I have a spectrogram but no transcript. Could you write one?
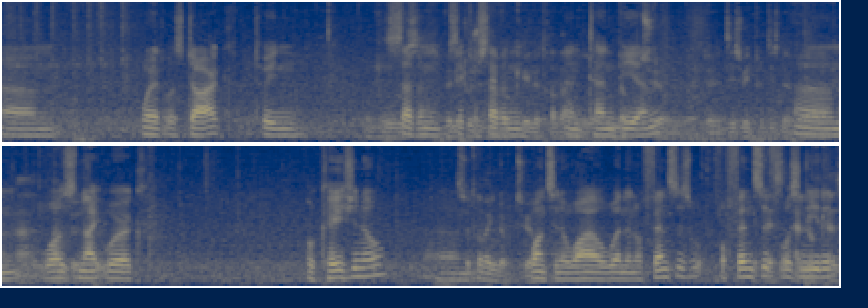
um, when it was dark between 7, 6 or 7 and 10 p.m. Um, was night work occasional? Um, once in a while when an offensive, offensive was needed?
